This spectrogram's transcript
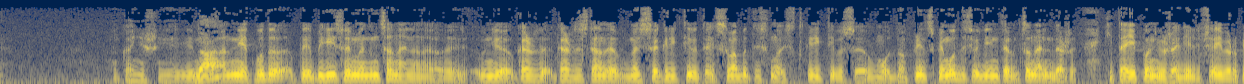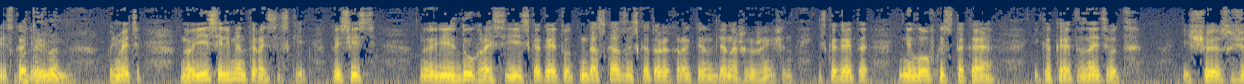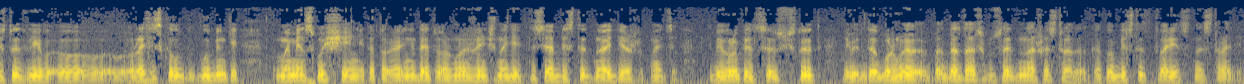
Ну, конечно. И- и- Да? а, Нет, буду многонационально. Она- У нее каждая, каждая страна вносит свои коррективы, то есть самобытность вносит коррективы в моду. Но, в принципе, мода сегодня интернациональная даже. Китай, Япония уже одели вся европейская Вот одежда. именно. Понимаете? Но есть элементы российские. То есть есть, ну, есть дух России, есть какая-то вот недосказанность, которая характерна для наших женщин. Есть какая-то неловкость такая, и какая-то, знаете, вот еще существует в, ев- в российской глубинке момент смущения, который не дает возможность женщине надеть на себя бесстыдную одежду. Понимаете? В Европе существует, да, боже мой, достаточно посмотреть на нашу эстраду, какой бесстыд творится на эстраде.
